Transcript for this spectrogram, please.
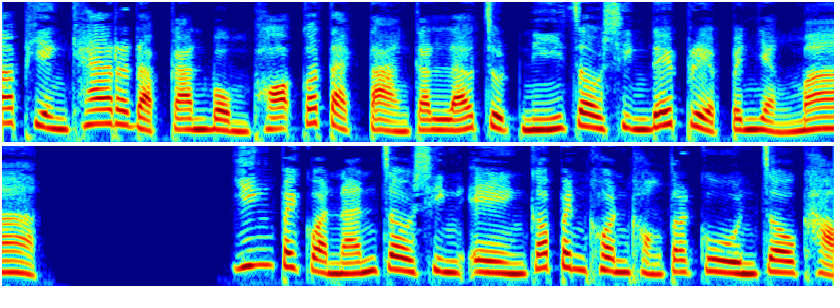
5 เพียงแค่ระดับการบ่มเพาะก็แตกต่างกันแล้วจุดนี้โจชิงได้เปรียบเป็นอย่างมาก ยิ่งไปกว่านั้นโจชิงเองก็เป็นคนของตระกูลโจเขา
